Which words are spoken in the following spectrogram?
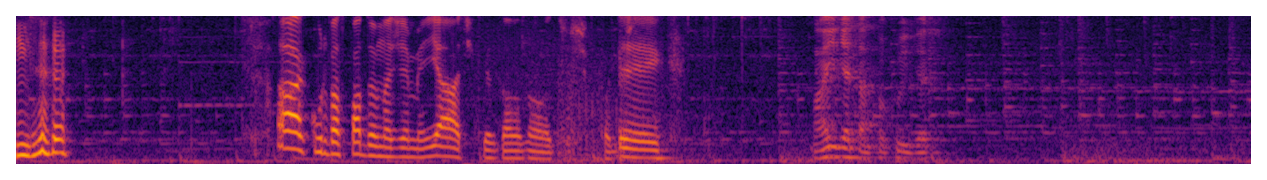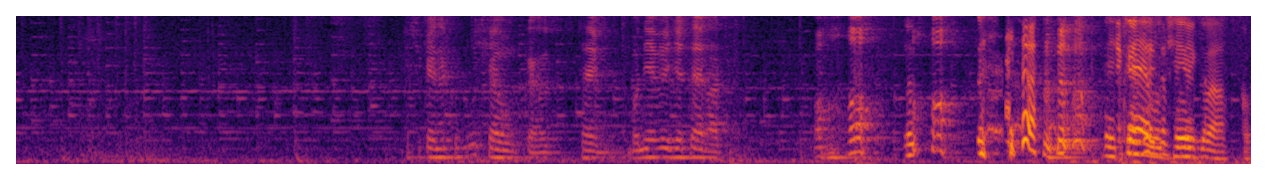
A kurwa, spadłem na ziemię, ja ci pierdolę, no gdzieś chodzi. Tyk. No idzie tam, popójdziesz. Poczekaj na kubusia Łukasz, tutaj, bo nie wyjdzie teraz. Oho! No. Oho! Czemu cię nie złapał?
